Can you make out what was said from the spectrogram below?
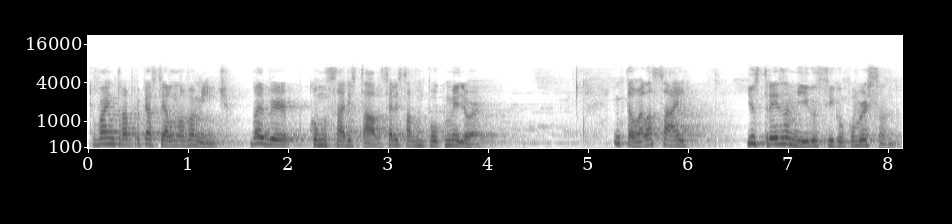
que vai entrar para o castelo novamente. Vai ver como Sara estava, se ela estava um pouco melhor. Então ela sai e os três amigos ficam conversando.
